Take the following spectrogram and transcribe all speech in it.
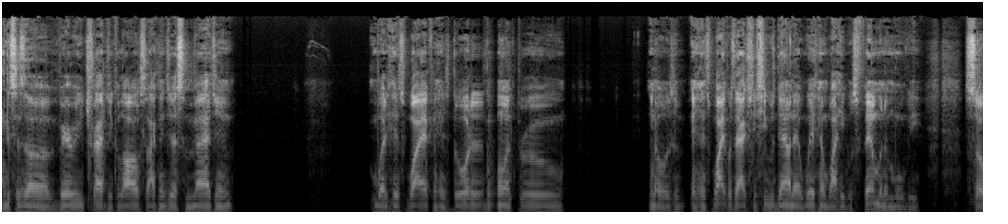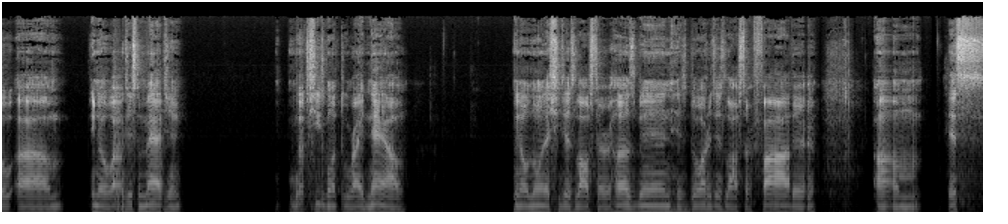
This is a very tragic loss. I can just imagine what his wife and his daughter going through. You know, and his wife was actually she was down there with him while he was filming the movie. So, um, you know, I can just imagine what she's going through right now. You know, knowing that she just lost her husband, his daughter just lost her father. Um, it's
